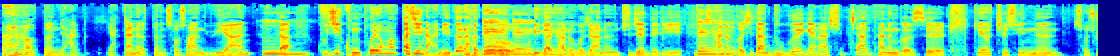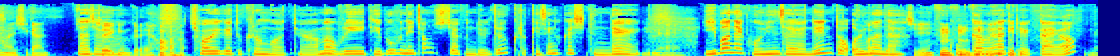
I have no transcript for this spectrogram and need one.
라는 어떤 약 약간의 어떤 소소한 위안 그러니까 음. 굳이 공포 영화까지는 아니더라도 네, 네, 우리가 네. 다루고자 하는 주제들이 네. 사는 것이 다 누구에게나 쉽지 않다는 것을 깨우칠 수 있는 소중한 시간 맞아요. 저에겐 그래요. 저에게도 그런 것 같아요. 아마 음. 우리 대부분의 청취자분들도 그렇게 생각하실 텐데 네. 이번에 고민 사연은 또 얼마나 어떨지. 공감을 하게 될까요? 네.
